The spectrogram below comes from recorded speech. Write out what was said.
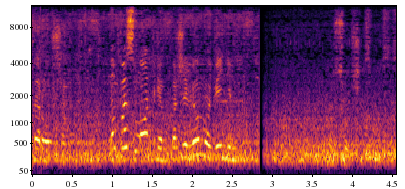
хорошим. Ну, посмотрим, поживем, увидим. Все, сейчас вместе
